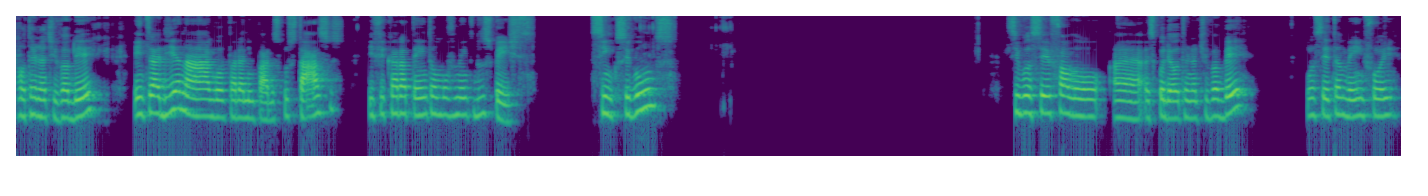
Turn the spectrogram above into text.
Alternativa B. Entraria na água para limpar os crustáceos e ficar atento ao movimento dos peixes. 5 segundos. Se você falou, uh, escolheu a alternativa B, você também foi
